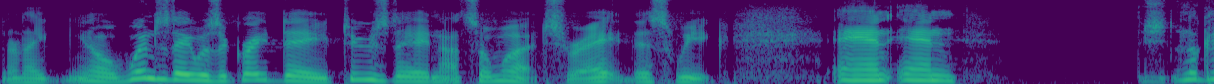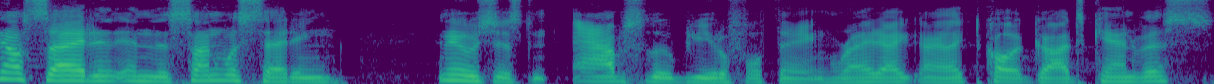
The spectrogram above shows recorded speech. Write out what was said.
they're like, you know, Wednesday was a great day, Tuesday not so much, right? This week, and and looking outside, and, and the sun was setting, and it was just an absolute beautiful thing, right? I, I like to call it God's canvas,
